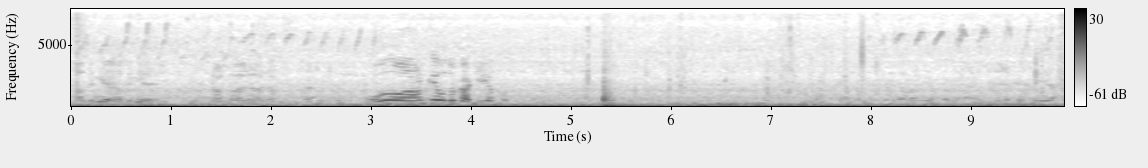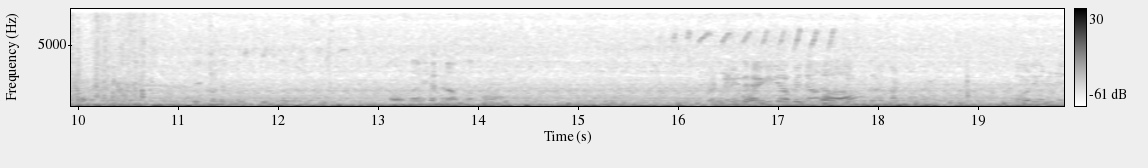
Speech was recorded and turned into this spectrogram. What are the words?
ਹੱਲ ਨਹੀਂ ਆਇਆ ਹੱਲ ਨਹੀਂ ਆਇਆ ਚੱਲ ਆ ਜਾ ਆ ਜਾ ਉਹ ਆਣ ਕੇ ਉਦੋਂ ਕੱਢ ਹੀ ਆਪਾਂ ਕੱਢਣੀ ਤਾਂ ਹੈਗੀ ਆ ਫੇ ਜਾਂਦਾ ਹੌਲੀ ਹੌਲੀ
